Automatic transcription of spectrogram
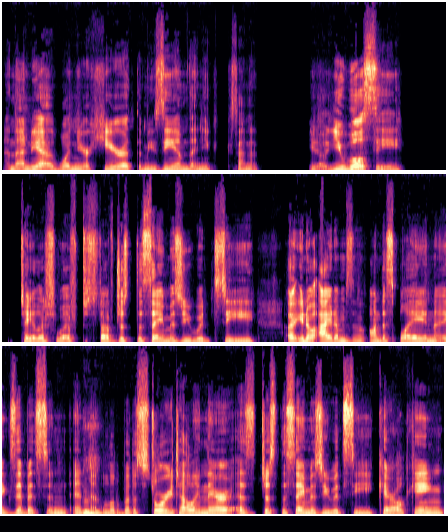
And then yeah when you're here at the museum then you kind of you know you will see Taylor Swift stuff just the same as you would see uh, you know items on display and exhibits and, and Mhm. a little bit of storytelling there as just the same as you would see Carole King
